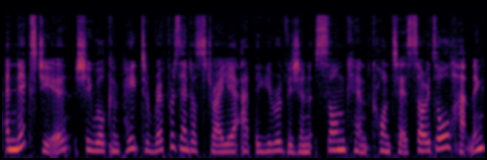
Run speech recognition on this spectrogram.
and next year she will compete to represent represent Australia at the Eurovision Song Contest. So it's all happening.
